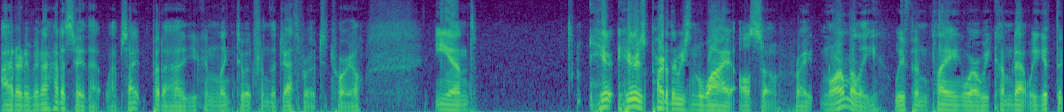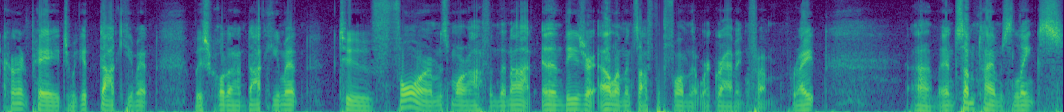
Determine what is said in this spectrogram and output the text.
I don't even know how to say that website, but uh, you can link to it from the jethrow tutorial. And here here's part of the reason why also, right? Normally we've been playing where we come down, we get the current page, we get document, we scroll down document to forms more often than not, and then these are elements off the form that we're grabbing from, right? Um, and sometimes links.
